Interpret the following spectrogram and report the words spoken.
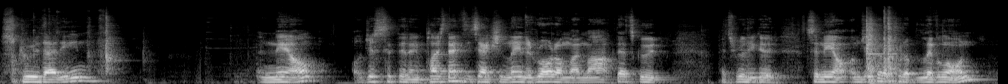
screw that in, and now I'll just set that in place. That's actually landed right on my mark. That's good. That's really good. So now I'm just gonna put a level on.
